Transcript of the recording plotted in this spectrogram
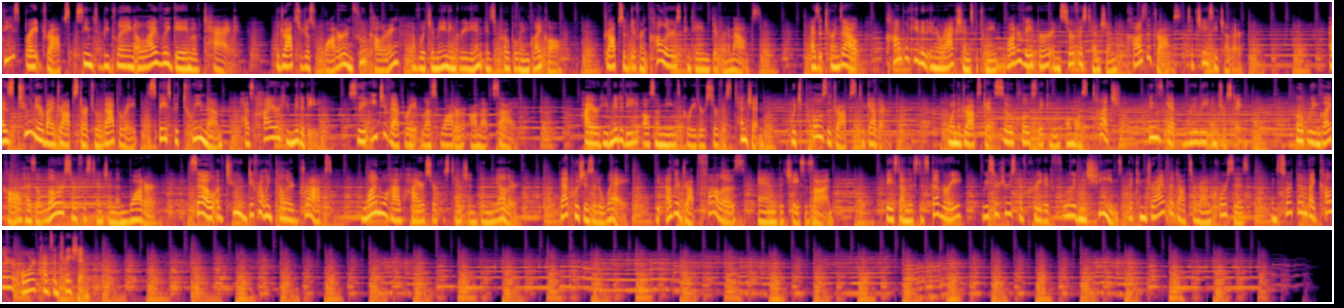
These bright drops seem to be playing a lively game of tag. The drops are just water and food coloring, of which a main ingredient is propylene glycol. Drops of different colors contain different amounts. As it turns out, complicated interactions between water vapor and surface tension cause the drops to chase each other. As two nearby drops start to evaporate, the space between them has higher humidity, so they each evaporate less water on that side. Higher humidity also means greater surface tension, which pulls the drops together. When the drops get so close they can almost touch, things get really interesting. Propylene glycol has a lower surface tension than water, so of two differently colored drops, one will have higher surface tension than the other. That pushes it away. The other drop follows, and the chase is on. Based on this discovery, researchers have created fluid machines that can drive the dots around courses and sort them by color or concentration.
